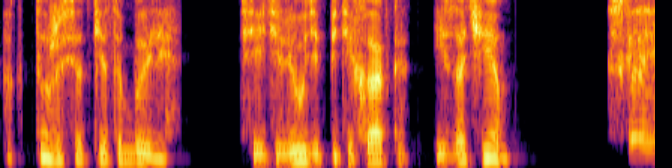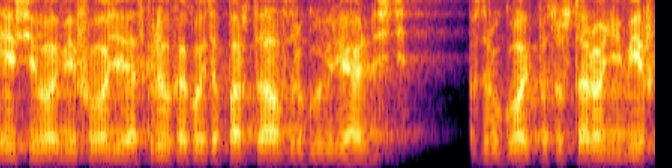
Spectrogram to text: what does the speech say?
«А кто же все-таки это были? Все эти люди, пятихатка. И зачем?» «Скорее всего, Мефодий открыл какой-то портал в другую реальность. В другой, потусторонний мир.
